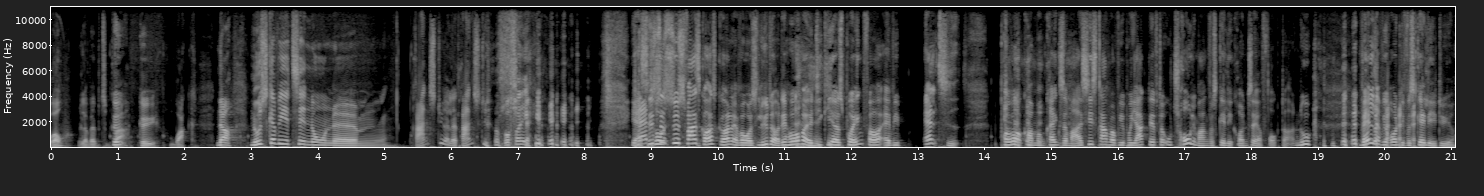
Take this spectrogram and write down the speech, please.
Wow, eller hvad betyder Gø. bark? Gø. Wak. Nå, nu skal vi til nogle øhm, rensdyr, eller et rensdyr. Hvorfor ikke? Ja, jeg synes, jeg synes faktisk også godt, at vores lyttere, og det håber jeg, de giver os point for, at vi altid prøver at komme omkring så meget. Sidste gang var vi på jagt efter utrolig mange forskellige grøntsager og frugter, og nu vælter vi rundt i forskellige dyr.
